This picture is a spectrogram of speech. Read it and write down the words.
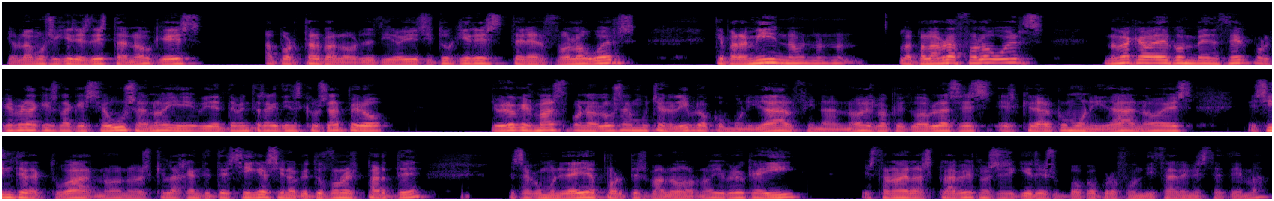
y hablamos si quieres de esta, ¿no? Que es aportar valor. Es decir, oye, si tú quieres tener followers, que para mí no, la palabra followers no me acaba de convencer porque es verdad que es la que se usa, ¿no? Y evidentemente es la que tienes que usar, pero yo creo que es más, bueno, lo usan mucho en el libro, comunidad al final, ¿no? Es lo que tú hablas, es, es crear comunidad, ¿no? Es, es interactuar, ¿no? No es que la gente te siga, sino que tú formes parte de esa comunidad y aportes valor, ¿no? Yo creo que ahí está una de las claves. No sé si quieres un poco profundizar en este tema.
